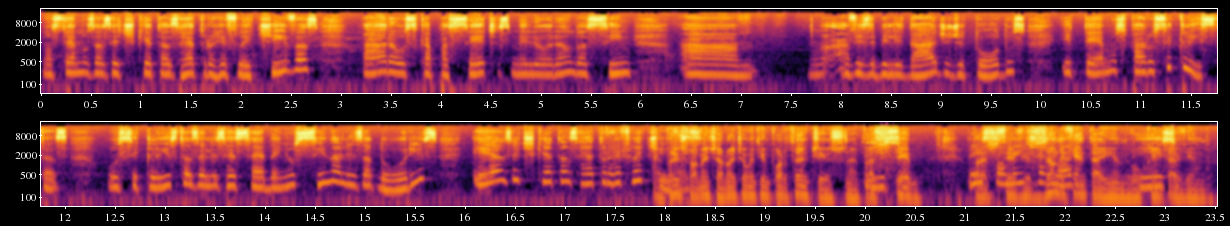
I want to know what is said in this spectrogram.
nós temos as etiquetas retrorefletivas para os capacetes, melhorando assim a a visibilidade de todos e temos para os ciclistas. Os ciclistas eles recebem os sinalizadores e as etiquetas retrorefletivas. É, principalmente à noite é muito importante isso, né? Para ter, ter visão agora, de quem está indo ou quem está vindo.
